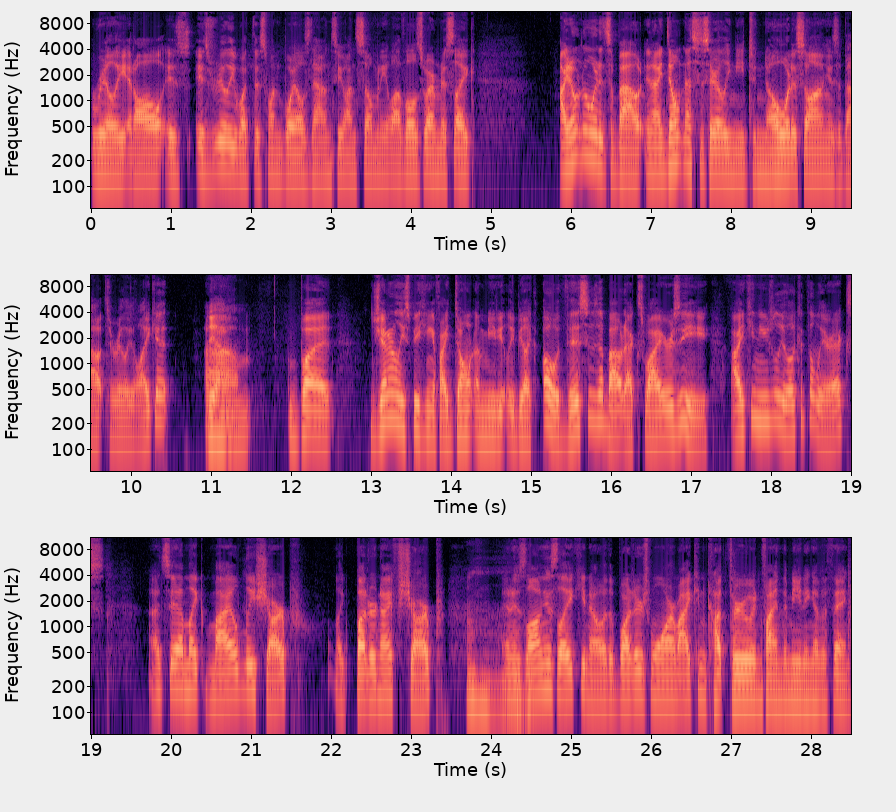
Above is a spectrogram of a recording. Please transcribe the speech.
really at all is is really what this one boils down to on so many levels where I'm just like I don't know what it's about and I don't necessarily need to know what a song is about to really like it. Yeah. Um but generally speaking if I don't immediately be like, "Oh, this is about X, Y, or Z," I can usually look at the lyrics. I'd say I'm like mildly sharp, like butter knife sharp. And as long as like, you know, the butter's warm, I can cut through and find the meaning of the thing.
